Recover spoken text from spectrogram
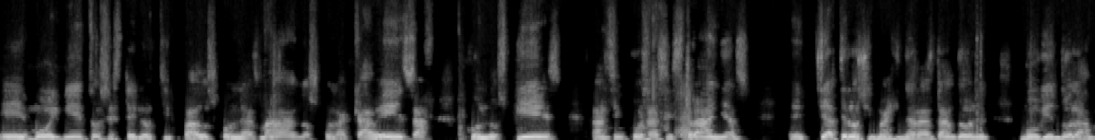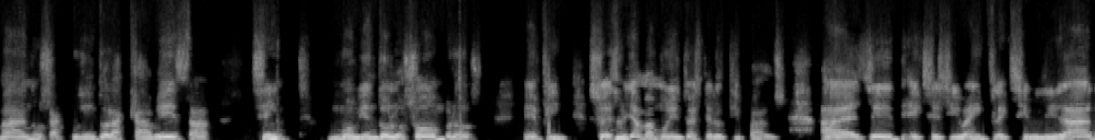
eh, movimientos estereotipados con las manos, con la cabeza, con los pies, hacen cosas extrañas, eh, ya te los imaginarás dándole, moviendo la mano, sacudiendo la cabeza, ¿sí? Moviendo los hombros, en fin, eso, se llama movimientos estereotipados. Hacen excesiva inflexibilidad,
